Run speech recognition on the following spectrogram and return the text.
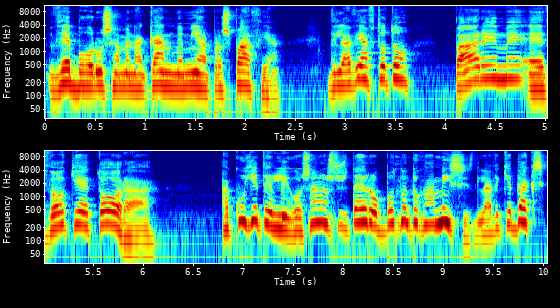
Δεν μπορούσαμε να κάνουμε μια προσπάθεια. Δηλαδή αυτό το πάρε με εδώ και τώρα. Ακούγεται λίγο σαν να σου ζητάει ρομπότ να το γαμίσεις. Δηλαδή και εντάξει,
